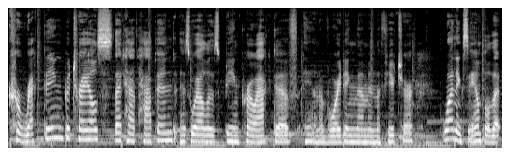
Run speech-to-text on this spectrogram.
correcting betrayals that have happened as well as being proactive and avoiding them in the future. One example that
